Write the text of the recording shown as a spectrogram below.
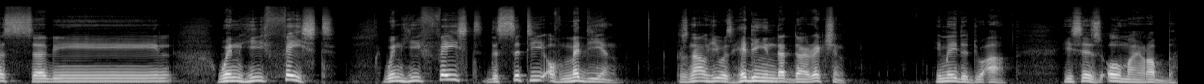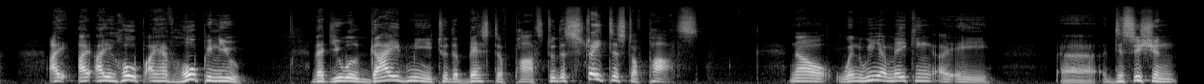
السبيل when he faced when he faced the city of Midian because now he was heading in that direction he made a dua he says oh my rabb I, I, I hope i have hope in you that you will guide me to the best of paths, to the straightest of paths. Now, when we are making a, a uh, decision,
